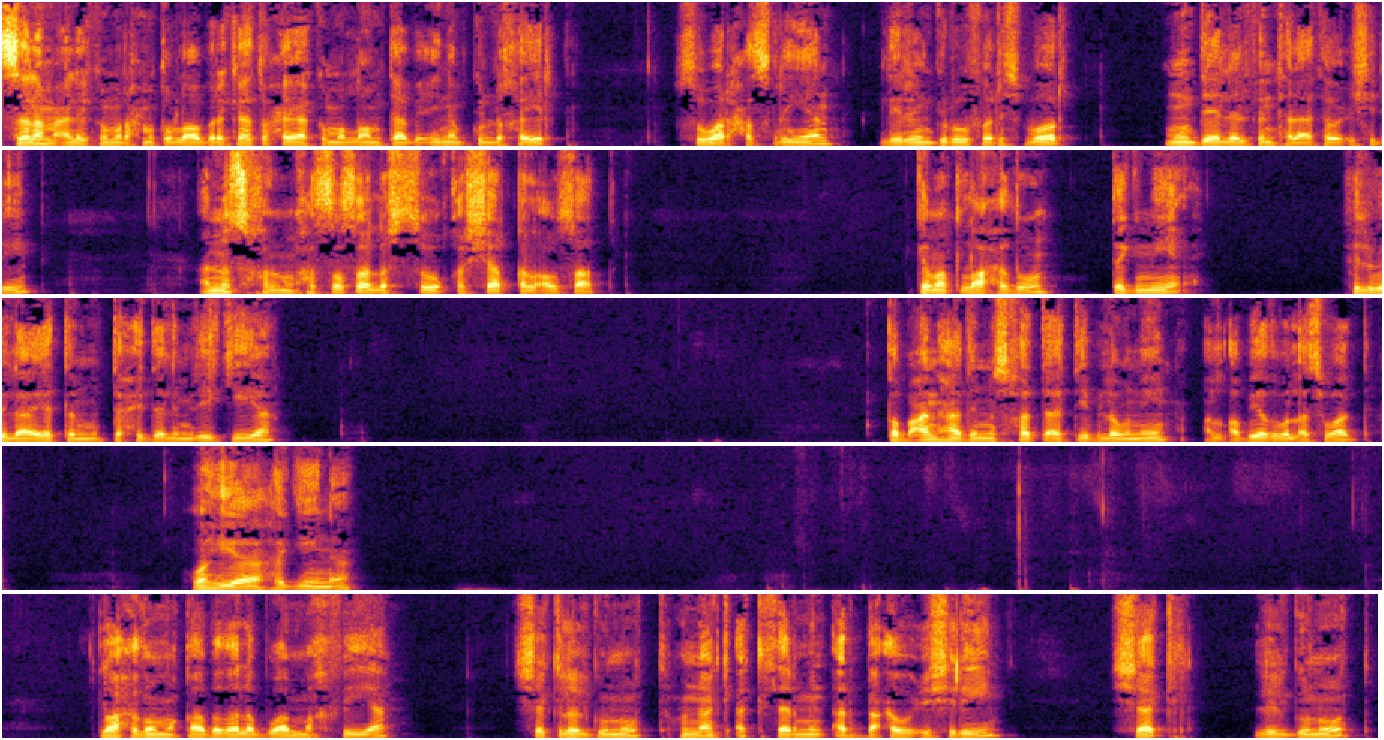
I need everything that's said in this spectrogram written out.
السلام عليكم ورحمة الله وبركاته. حياكم الله متابعينا بكل خير. صور حصريا لرينج روفر سبورت موديل 2023 النسخة المخصصة للسوق الشرق الأوسط. كما تلاحظون تجميع في الولايات المتحدة الأمريكية. طبعا هذه النسخة تأتي بلونين الأبيض والأسود. وهي هجينة. لاحظوا مقابض الأبواب مخفية. شكل القنوط هناك أكثر من أربعة وعشرين شكل للقنوط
